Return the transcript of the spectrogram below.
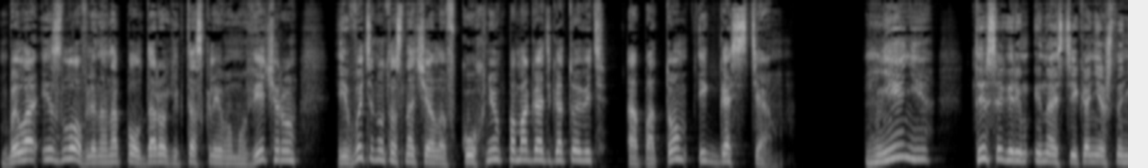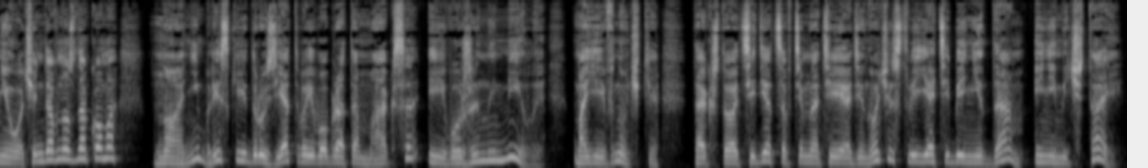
была изловлена на полдороги к тоскливому вечеру и вытянута сначала в кухню помогать готовить, а потом и к гостям. «Не-не, ты с Игорем и Настей, конечно, не очень давно знакома, но они близкие друзья твоего брата Макса и его жены Милы, моей внучки, так что отсидеться в темноте и одиночестве я тебе не дам и не мечтай», —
